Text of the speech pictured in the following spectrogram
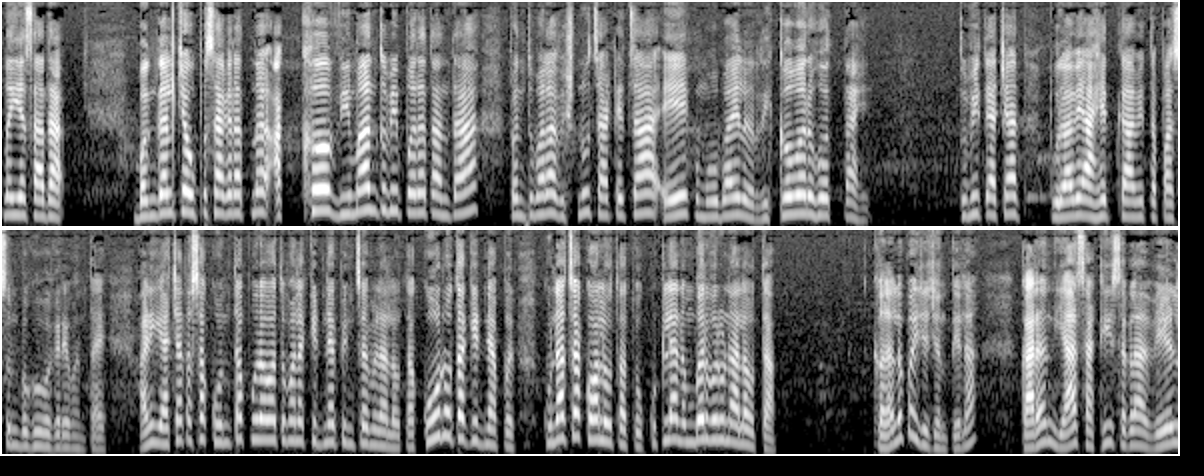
नाहीये साधा. बंगालच्या उपसागरातनं अख्खं विमान तुम्ही परत आणता पण तुम्हाला विष्णू चाटेचा एक मोबाईल रिकवर होत नाही. तुम्ही त्याच्यात पुरावे आहेत का? आम्ही तपासून बघू वगैरे म्हणताय. आणि याच्यात असा कोणता पुरावा तुम्हाला किडनॅपिंगचा मिळाला होता? कोण होता किडनॅपर कुणाचा कॉल होता तो? कुठल्या नंबरवरून आला होता? कळालं पाहिजे जनतेला. कारण यासाठी सगळा वेळ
